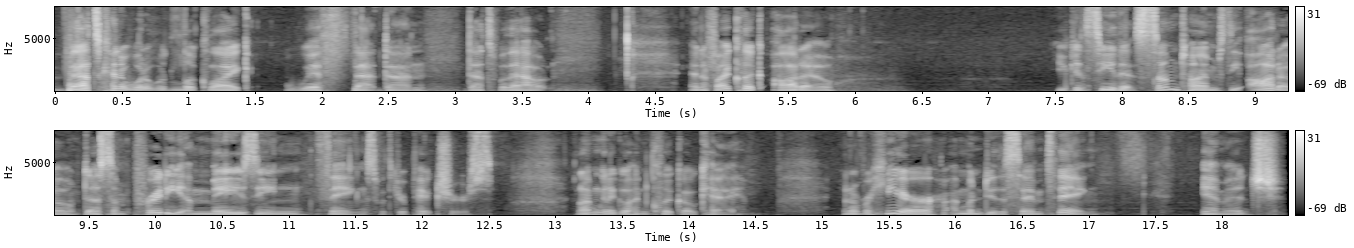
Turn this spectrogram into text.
that's kind of what it would look like with that done. That's without. And if I click auto, you can see that sometimes the auto does some pretty amazing things with your pictures. And I'm going to go ahead and click OK. And over here, I'm going to do the same thing. Image,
